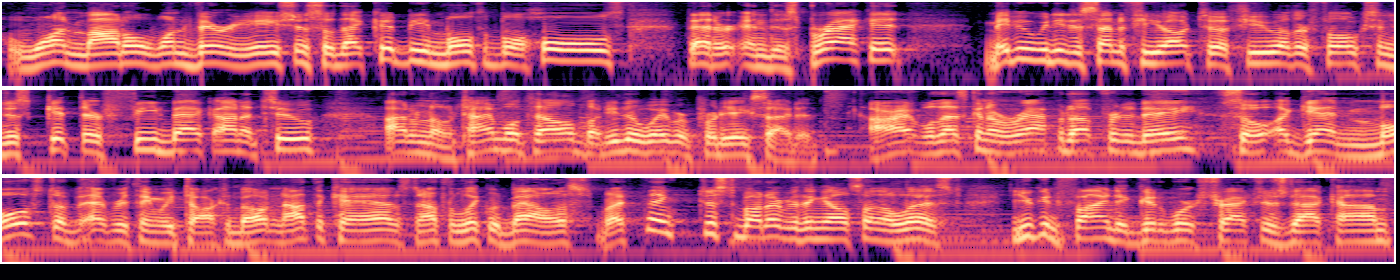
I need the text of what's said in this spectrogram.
one model, one variation. So that could be multiple holes that are in this bracket. Maybe we need to send a few out to a few other folks and just get their feedback on it too. I don't know, time will tell, but either way, we're pretty excited. All right, well, that's gonna wrap it up for today. So again, most of everything we talked about, not the calves, not the liquid ballast, but I think just about everything else on the list, you can find at goodworkstractors.com.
